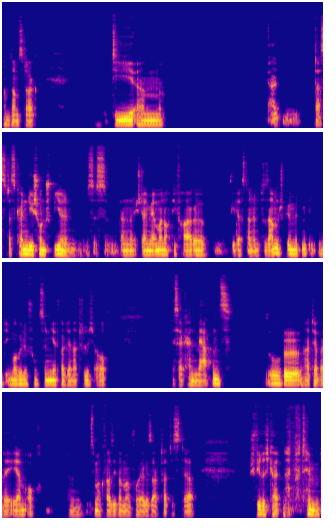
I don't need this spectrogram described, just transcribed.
am Samstag. Die ähm, ja, das, das können die schon spielen. Es ist dann, ich stelle mir immer noch die Frage, wie das dann im Zusammenspiel mit, mit, mit Immobile funktioniert, weil der natürlich auch ist ja kein Mertens, so mhm. hat ja bei der EM auch, dann ist man quasi, wenn man vorher gesagt hat, dass der Schwierigkeiten hat mit dem,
